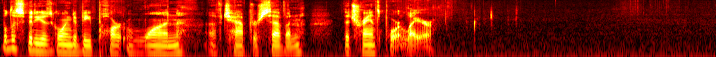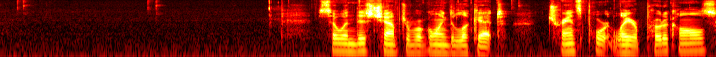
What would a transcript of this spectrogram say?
Well, this video is going to be part one of chapter seven, the transport layer. So in this chapter, we're going to look at transport layer protocols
